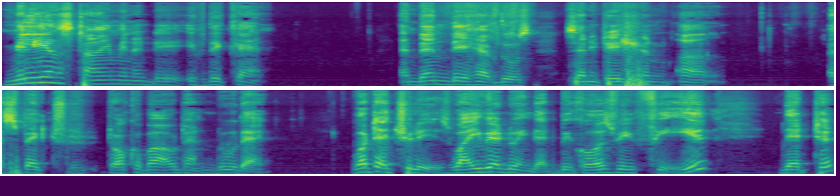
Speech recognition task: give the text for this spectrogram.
millions time in a day if they can. And then they have those sanitation uh, aspects to talk about and do that. What actually is, why we are doing that? Because we feel that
